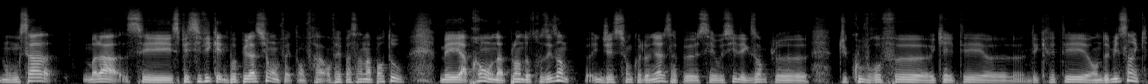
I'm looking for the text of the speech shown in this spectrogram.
Donc ça, voilà, c'est spécifique à une population en fait. On, fera, fait pas ça n'importe où. Mais après, on a plein d'autres exemples. Une gestion coloniale, ça peut, c'est aussi l'exemple euh, du couvre-feu euh, qui a été euh, décrété en 2005.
